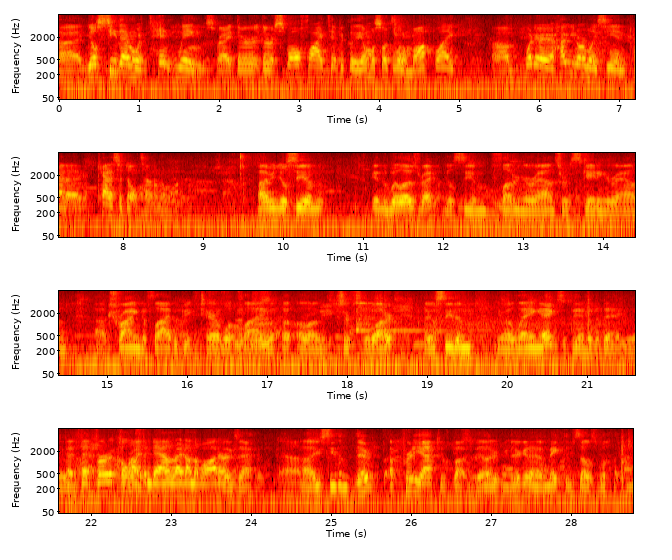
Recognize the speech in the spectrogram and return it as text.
uh, you'll see them with tint wings, right? They're they're a small fly typically. They almost look a little moth-like. Um, what are, how do you normally see in kind of caddis adults out on the water? I mean, you'll see them in the willows, right? You'll see them fluttering around, sort of skating around, uh, trying to fly, but being terrible at flying Mm-hmm. along the surface of the water. Uh, you'll see them, you know, laying eggs at the end of the day. You know, That, that vertical Right. up and down right on the water. Exactly. Um, uh, you see them; they're a pretty active bug. They're they're gonna make themselves well known.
